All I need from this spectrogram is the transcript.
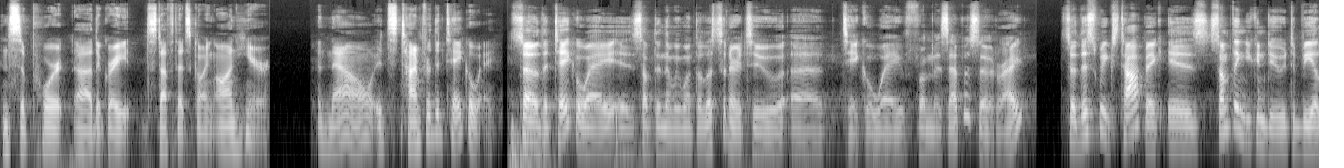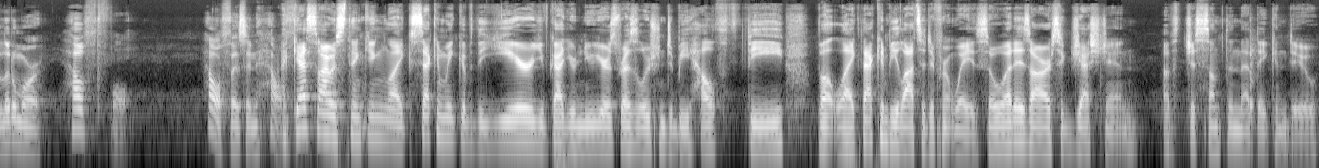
and support uh, the great stuff that's going on here. And now it's time for the takeaway. So the takeaway is something that we want the listener to uh, take away from this episode, right? So this week's topic is something you can do to be a little more healthful. Health as in health. I guess I was thinking like second week of the year, you've got your New Year's resolution to be healthy, but like that can be lots of different ways. So, what is our suggestion of just something that they can do?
